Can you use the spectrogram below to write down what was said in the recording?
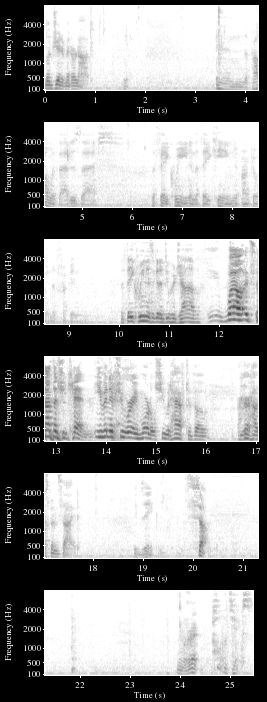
legitimate or not. And the problem with that is that the Fey Queen and the Fey King aren't going to fucking. The Fey Queen isn't going to do her job. Well, it's not that she can. Even if she were immortal, she would have to vote her husband's side. Exactly. So. All right. Politics,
